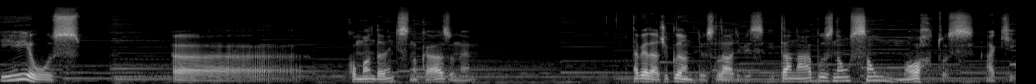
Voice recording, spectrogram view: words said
E os uh, comandantes, no caso, né, na verdade, Glandlius, Ladvis e Tanabus não são mortos aqui.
